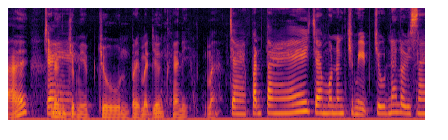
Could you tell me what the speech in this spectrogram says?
ដែរចា៎នឹងជំរាបជូនប្រិមត្តយើងថ្ងៃនេះបាទចាប៉ុន្តែចាមុននឹងជំរាបជូនណាលោកវិសា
